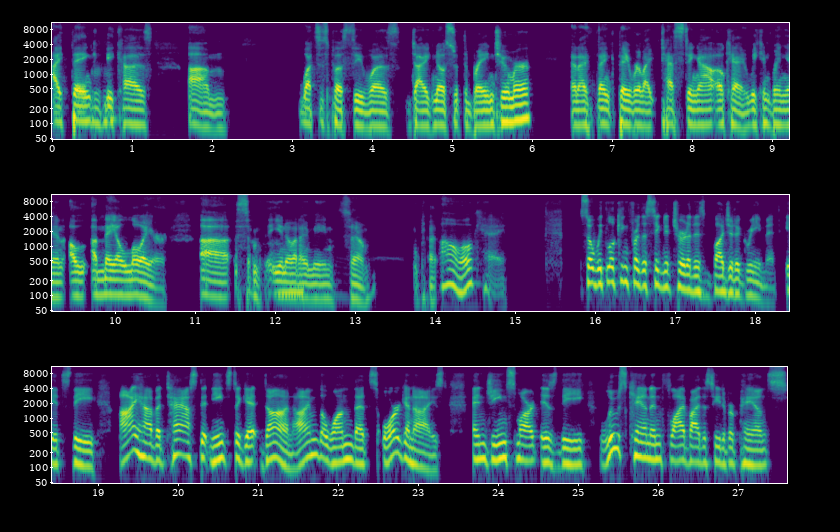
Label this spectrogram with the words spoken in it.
I think Mhm. because um, what's his pussy was diagnosed with the brain tumor. And I think they were like testing out, okay, we can bring in a, a male lawyer, uh, something, you know what I mean? So, but Oh, okay. So, with looking for the signature to this budget agreement, it's the I have a task that needs to get done. I'm the one that's organized. And Jean Smart is the loose cannon, fly by the seat of her pants,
